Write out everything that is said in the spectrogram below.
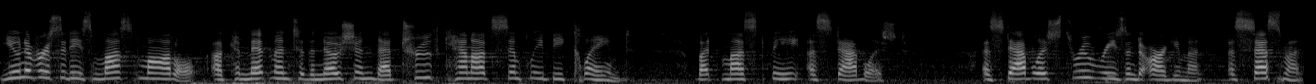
Universities must model a commitment to the notion that truth cannot simply be claimed, but must be established. Established through reasoned argument, assessment,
